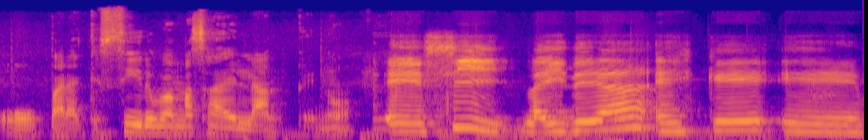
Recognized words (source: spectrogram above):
o para que sirva más adelante? ¿no? Eh, sí, la idea es que, eh,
